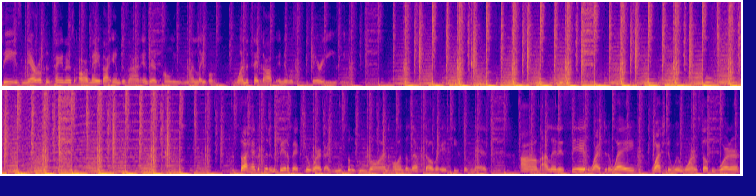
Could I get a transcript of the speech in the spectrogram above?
these narrow containers are made by M Design and there's only one label, one to take off and it was very easy. So I had to put in a bit of extra work. I used some Goo Gone on the leftover adhesive mess. Um, I let it sit, wiped it away, washed it with warm soapy water.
